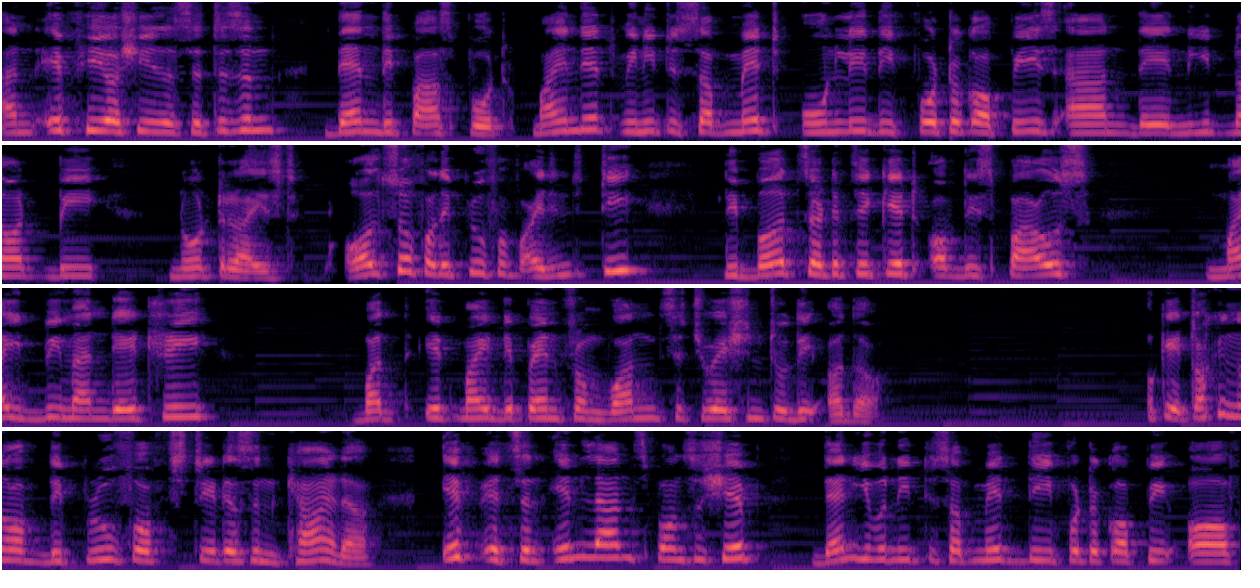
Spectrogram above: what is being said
And if he or she is a citizen then the passport. Mind it we need to submit only the photocopies and they need not be notarized. Also for the proof of identity the birth certificate of the spouse might be mandatory but it might depend from one situation to the other Okay, talking of the proof of status in Canada, if it's an inland sponsorship, then you will need to submit the photocopy of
